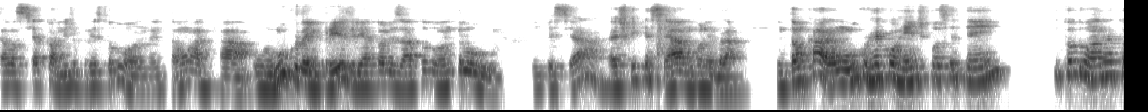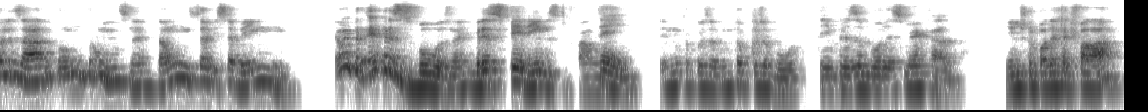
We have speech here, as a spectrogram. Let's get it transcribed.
ela se atualiza o preço todo ano, né? Então a, a, o lucro da empresa ele é atualizado todo ano pelo IPCA? Acho que IPCA, não vou lembrar. Então, cara, é um lucro recorrente que você tem e todo ano é atualizado para um, um índice, né? Então, isso é, isso é bem... É, uma, é empresas boas, né? Empresas perenes que falam. Tem. Tem muita coisa, muita coisa boa. Tem empresa boa nesse mercado. E a gente não pode deixar de falar.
